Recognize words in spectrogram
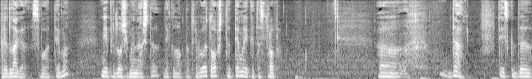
предлага своя тема. Ние предложихме нашата декалог на тревогата. Общата тема е катастрофа. А, да, те искат да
